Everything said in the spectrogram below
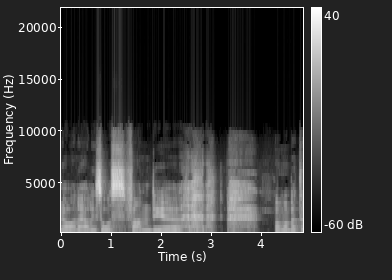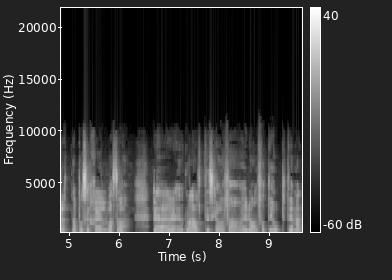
ja, nej, Alingsås, fan det... Man börjar tröttna på sig själv alltså. Det här att man alltid ska, vad fan, hur har han fått ihop det? Men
